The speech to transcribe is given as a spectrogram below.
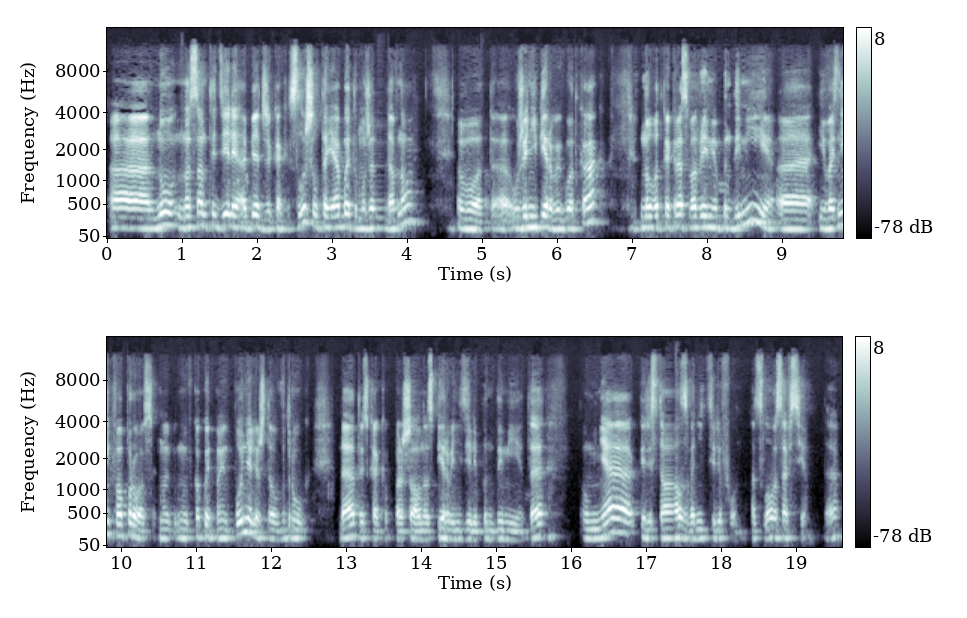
А, ну, на самом-то деле, опять же, как слышал-то я об этом уже давно, вот, а, уже не первый год как, но вот как раз во время пандемии э, и возник вопрос. Мы, мы в какой-то момент поняли, что вдруг, да, то есть как прошла у нас первая неделя пандемии, да, у меня перестал звонить телефон от слова совсем, да.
